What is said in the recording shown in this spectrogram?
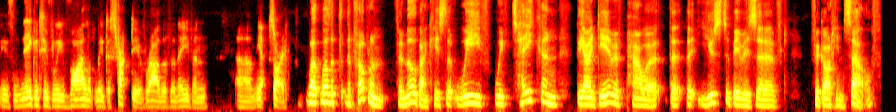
is negatively violently destructive rather than even um, yeah, sorry. Well, well, the, the problem for Milbank is that we've we've taken the idea of power that that used to be reserved for God Himself,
